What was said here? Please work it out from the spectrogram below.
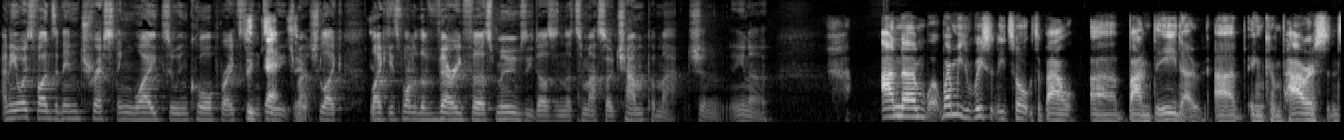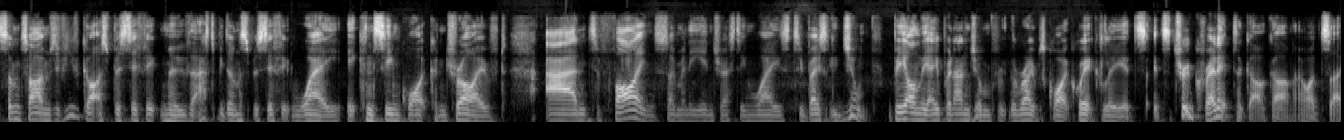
and he always finds an interesting way to incorporate it into each it. match. Like like it's one of the very first moves he does in the Tommaso Ciampa match, and you know. And um, when we recently talked about uh, Bandido uh, in comparison, sometimes if you've got a specific move that has to be done a specific way, it can seem quite contrived. And to find so many interesting ways to basically jump, be on the apron and jump through the ropes quite quickly, it's it's a true credit to Gargano, I'd say.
